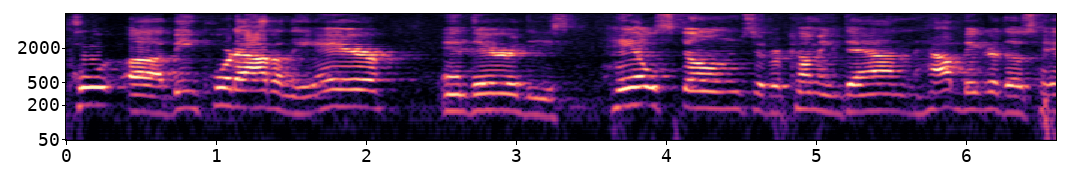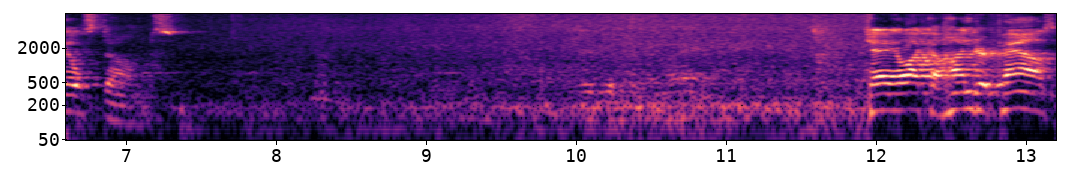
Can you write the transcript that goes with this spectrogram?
pour, uh, being poured out on the air, and there are these hailstones that are coming down. And how big are those hailstones? Okay, like a hundred pounds.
